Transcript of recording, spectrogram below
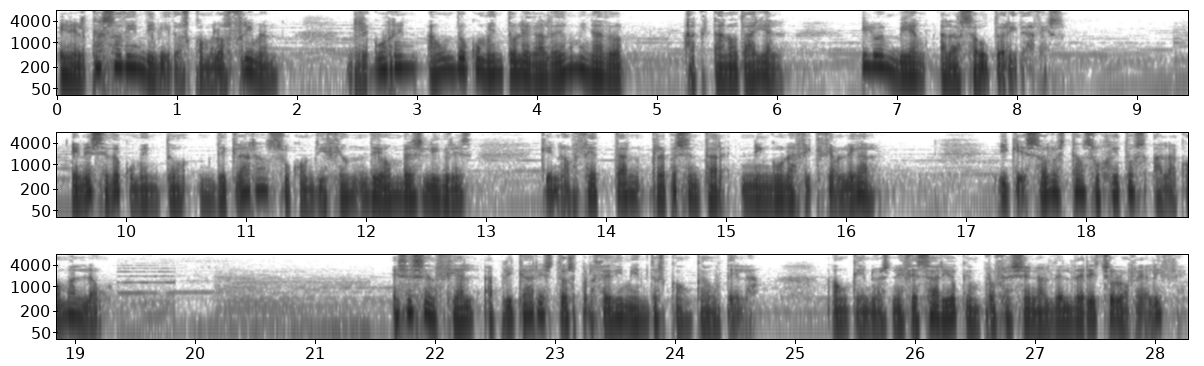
En el caso de individuos como los Freeman, recurren a un documento legal denominado acta notarial y lo envían a las autoridades. En ese documento declaran su condición de hombres libres que no aceptan representar ninguna ficción legal y que solo están sujetos a la common law. Es esencial aplicar estos procedimientos con cautela, aunque no es necesario que un profesional del derecho lo realice.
